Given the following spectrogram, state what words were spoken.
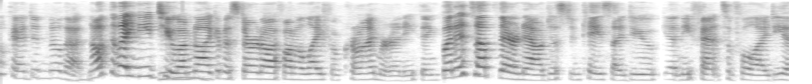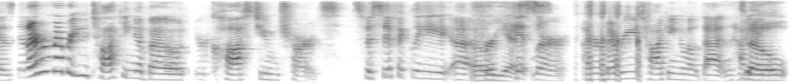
Okay, I didn't know that. Mm. Not that I need to. I'm Mm. not going to start off on a life of crime or anything, but it's up there now just in case I do get any fanciful ideas. And I remember you talking about your costume charts, specifically uh, Oh, for yes. Hitler. I remember you talking about that and how you So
